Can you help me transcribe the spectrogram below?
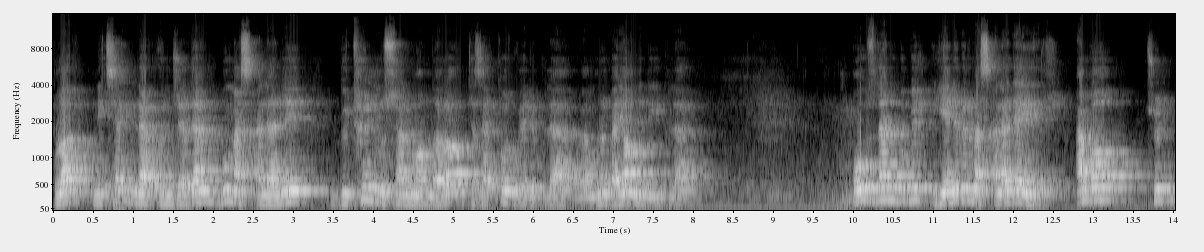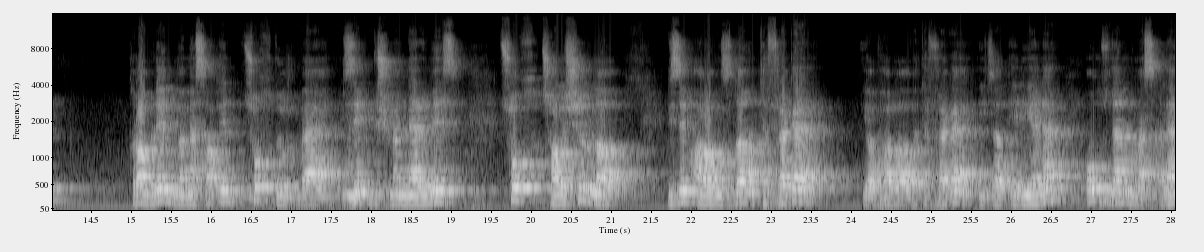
Bunlar neçə illər öncədən bu məsələni bütün müsəlmanlara təzəkkür veriblər və bunu bəyan ediblər. O yüzden bu bir yeni bir məsələ deyil. Amma çünkü problem və məsail çoxdur və bizim düşmənlərimiz çox çalışırlar bizim aramızda təfrəqə yapala və təfrəqə icad eləyənə. O yüzden bu məsələ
